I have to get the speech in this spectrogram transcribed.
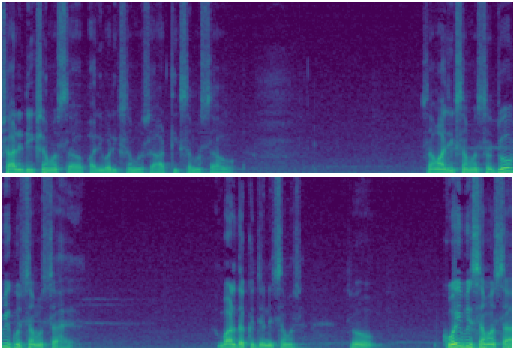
शारीरिक समस्या हो, पारिवारिक समस्या, आर्थिक समस्या हो सामाजिक समस्या, जो भी कुछ समस्या है वार्धक्य जनित समस्या तो कोई भी समस्या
